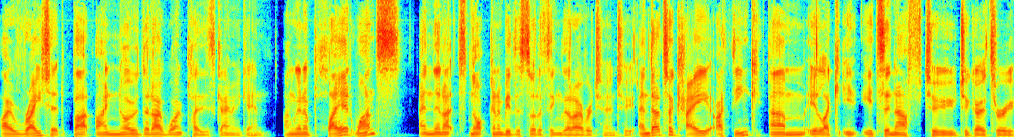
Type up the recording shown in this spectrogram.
I rate it, but I know that I won't play this game again. I'm going to play it once, and then it's not going to be the sort of thing that I return to, and that's okay. I think um, it, like it, it's enough to to go through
